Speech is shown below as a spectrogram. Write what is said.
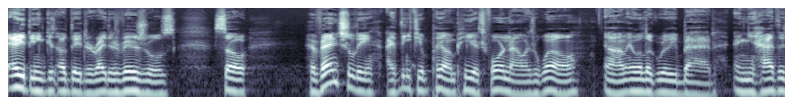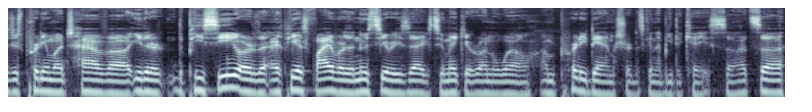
everything gets updated, right? Their visuals. So eventually, I think if you play on PS4 now as well, um, it would look really bad, and you have to just pretty much have uh, either the PC or the uh, PS5 or the new Series X to make it run well. I'm pretty damn sure that's going to be the case. So that's a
